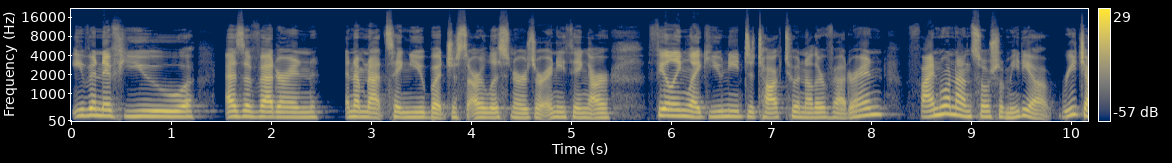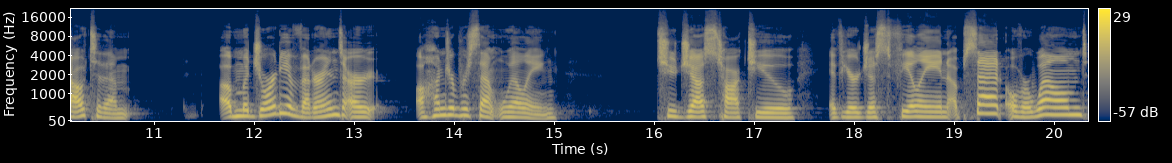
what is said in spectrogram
even if you as a veteran and I'm not saying you but just our listeners or anything are feeling like you need to talk to another veteran, find one on social media, reach out to them a majority of veterans are 100% willing to just talk to you if you're just feeling upset, overwhelmed,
